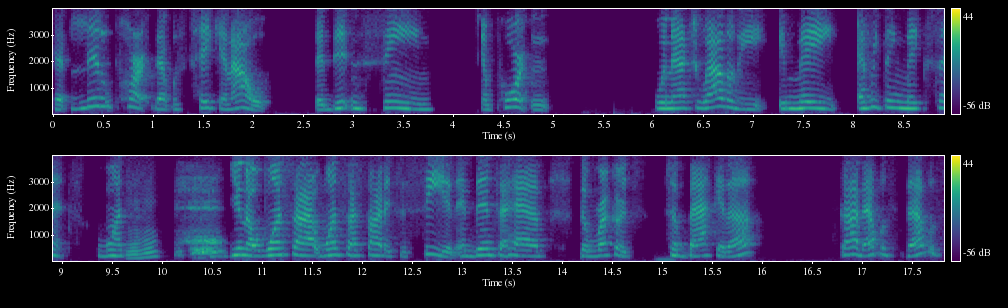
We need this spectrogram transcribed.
that little part that was taken out that didn't seem important when actuality it made everything make sense once mm-hmm. you know once i once i started to see it and then to have the records to back it up god that was that was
